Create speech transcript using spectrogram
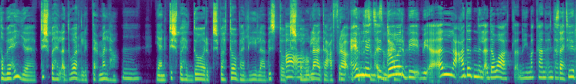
طبيعية بتشبه الأدوار اللي بتعملها مم. يعني بتشبه الدور بتشبه توبها اللي هي لابسته آه، بتشبه آه. اولادها عفراء عملت اسمها الدور. ب- بأقل عدد من الأدوات لأنه هي ما كان عندها صحيح. كثير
